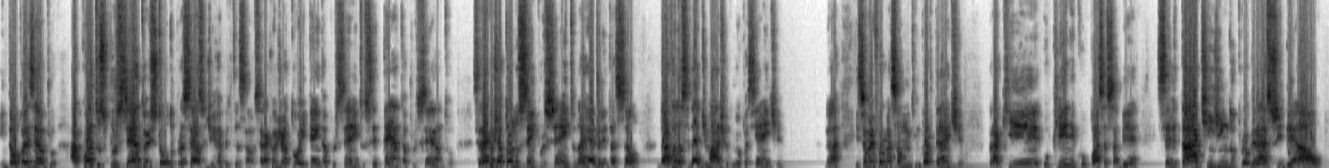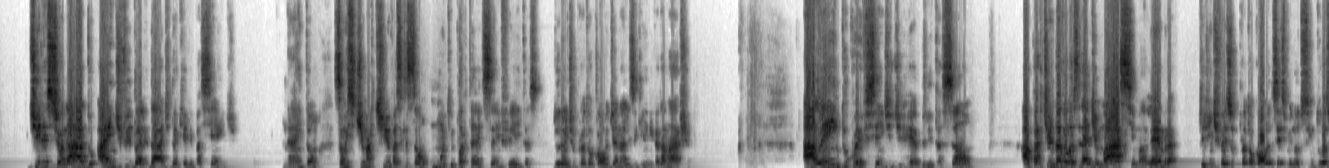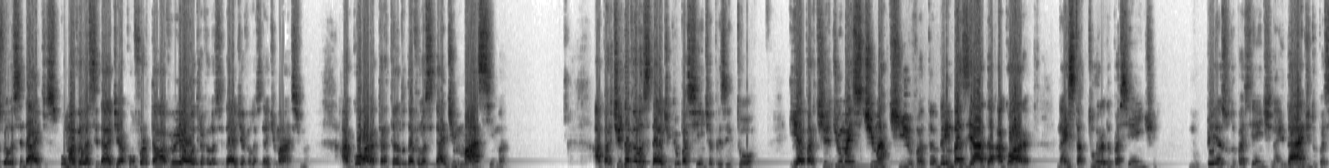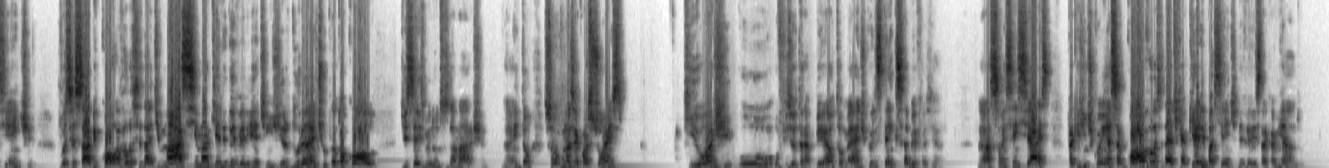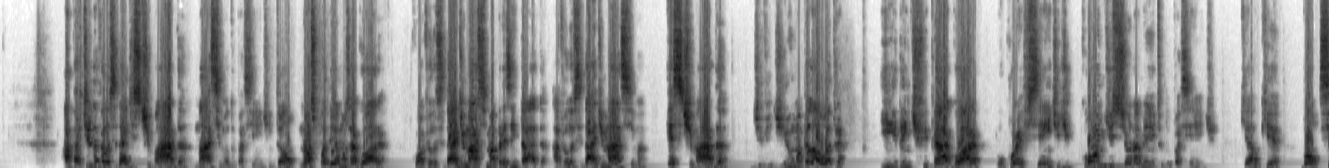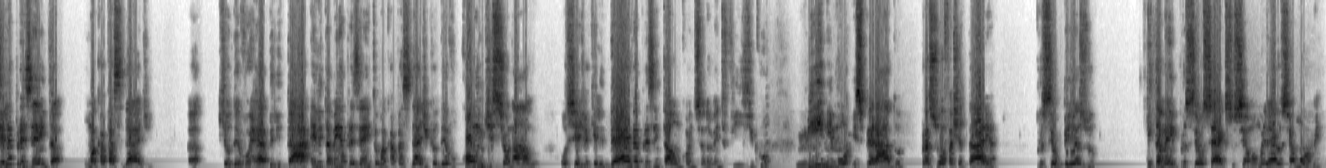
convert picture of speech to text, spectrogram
Então, por exemplo, a quantos por cento eu estou do processo de reabilitação? Será que eu já estou 80%, 70%? Será que eu já estou no 100% na reabilitação da velocidade de marcha do meu paciente? Né? Isso é uma informação muito importante para que o clínico possa saber se ele está atingindo o progresso ideal direcionado à individualidade daquele paciente. Né? Então, são estimativas que são muito importantes serem feitas durante o protocolo de análise clínica da marcha. Além do coeficiente de reabilitação, a partir da velocidade máxima, lembra que a gente fez o protocolo de 6 minutos em duas velocidades. Uma velocidade é a confortável e a outra velocidade é a velocidade máxima. Agora, tratando da velocidade máxima, a partir da velocidade que o paciente apresentou e a partir de uma estimativa também baseada agora na estatura do paciente, no peso do paciente, na idade do paciente, você sabe qual a velocidade máxima que ele deveria atingir durante o protocolo de 6 minutos da marcha. Né? Então, são algumas equações que hoje o, o, fisioterapeuta, o médico, eles têm que saber fazer. Né? São essenciais para que a gente conheça qual a velocidade que aquele paciente deveria estar caminhando. A partir da velocidade estimada máxima do paciente, então, nós podemos agora, com a velocidade máxima apresentada, a velocidade máxima estimada, dividir uma pela outra e identificar agora o coeficiente de condicionamento do paciente. Que é o quê? Bom, se ele apresenta uma capacidade que eu devo reabilitar, ele também apresenta uma capacidade que eu devo condicioná-lo. Ou seja, que ele deve apresentar um condicionamento físico mínimo esperado para sua faixa etária, para o seu peso e também para o seu sexo, se é uma mulher ou se é um homem,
